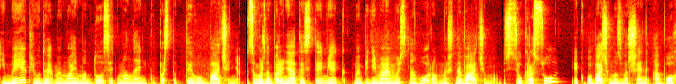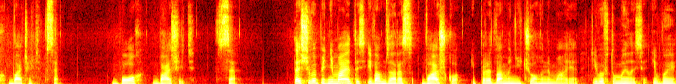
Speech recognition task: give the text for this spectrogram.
І ми, як люди, ми маємо досить маленьку перспективу бачення. Це можна порівняти з тим, як ми підіймаємось нагору, ми ж не бачимо всю красу, яку побачимо з вершини, а Бог бачить все. Бог бачить все. Те, що ви піднімаєтесь, і вам зараз важко, і перед вами нічого немає, і ви втомилися, і ви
